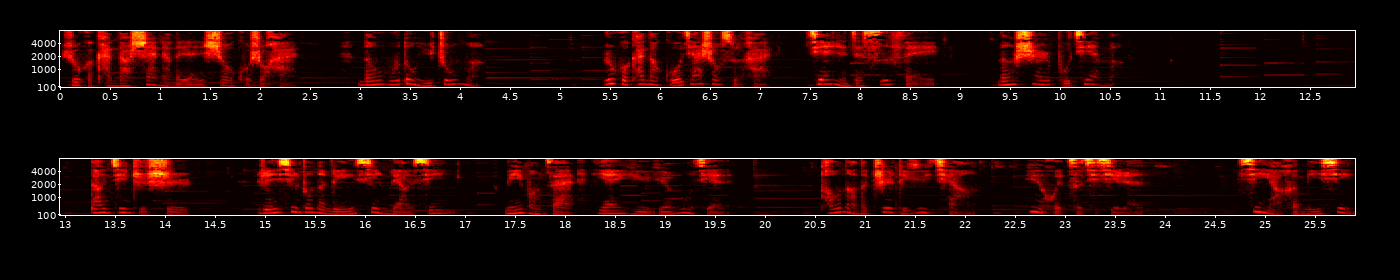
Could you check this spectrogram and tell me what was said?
如果看到善良的人受苦受害，能无动于衷吗？如果看到国家受损害、奸人在私匪，能视而不见吗？当今之事。人性中的灵性、良心，迷蒙在烟雨云雾间；头脑的智力愈强，愈会自欺欺人。信仰和迷信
